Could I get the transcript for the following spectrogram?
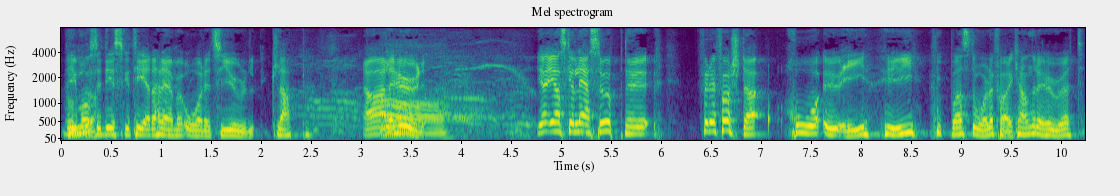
Vi måste diskutera det här med årets julklapp. Ja, eller hur? Jag, jag ska läsa upp nu. För det första, HUI, HY. Vad står det för? Kan du det i huvudet?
